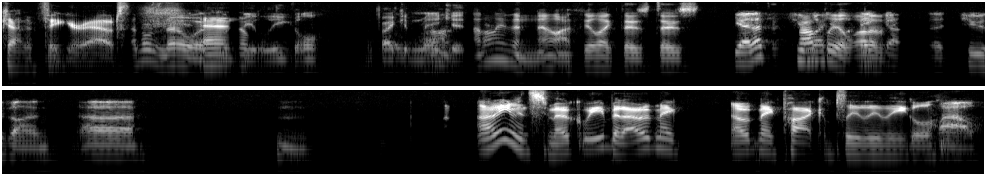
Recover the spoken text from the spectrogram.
kind of figure out. I don't know if And- it would be legal if I could make it. I don't even know. I feel like there's there's Yeah, that's too Probably much a lot of- think, uh, to choose on. Uh, hmm. I don't even smoke weed, but I would make I would make pot completely legal. Wow.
